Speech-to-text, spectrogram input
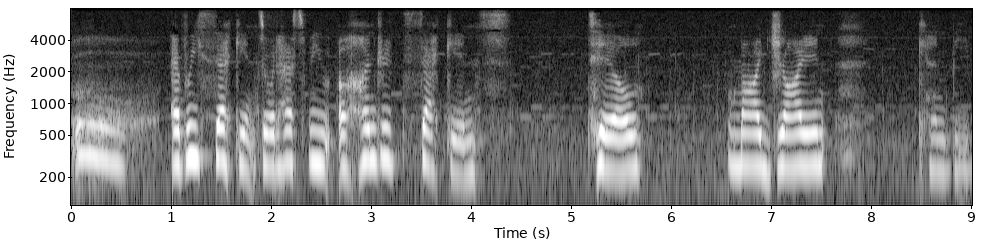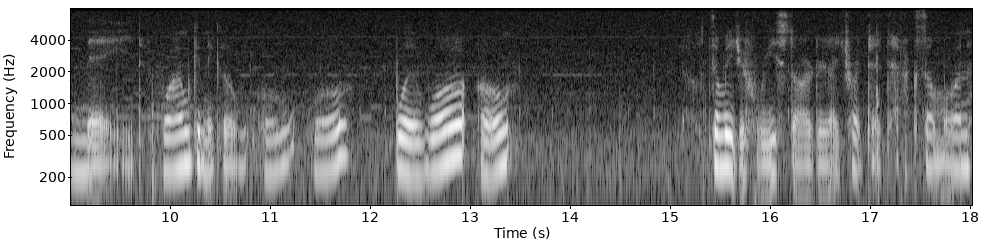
Oh, every second, so it has to be a hundred seconds till my giant can be made. Well, I'm gonna go, oh, what, boy, what, oh. Somebody just restarted. I tried to attack someone.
